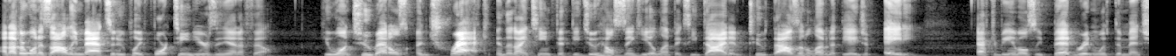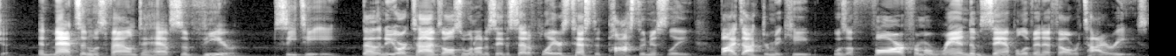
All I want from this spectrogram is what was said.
Another one is Ollie Matson, who played 14 years in the NFL. He won two medals in track in the 1952 Helsinki Olympics. He died in 2011 at the age of 80 after being mostly bedridden with dementia. And Matson was found to have severe CTE. Now, the New York Times also went on to say the set of players tested posthumously by Dr. McKee was a far from a random sample of NFL retirees.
